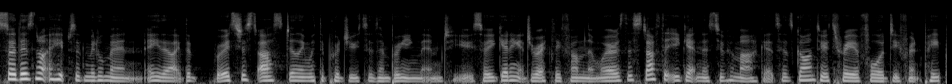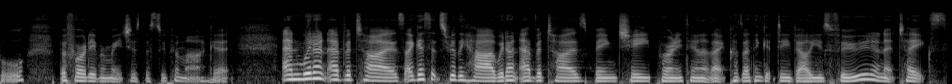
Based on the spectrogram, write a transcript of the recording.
so there's not heaps of middlemen either. Like the, it's just us dealing with the producers and bringing them to you. So you're getting it directly from them. Whereas the stuff that you get in the supermarkets has gone through three or four different people before it even reaches the supermarket. Mm-hmm. And we don't advertise. I guess it's really hard. We don't advertise being cheap or anything like that because I think it devalues food and it takes.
